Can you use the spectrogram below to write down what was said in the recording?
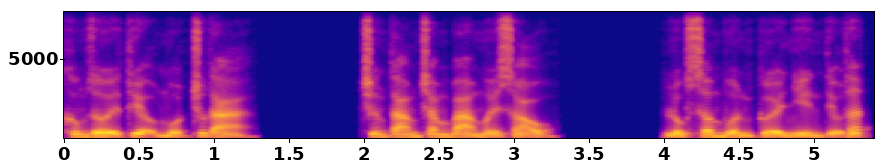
không giới thiệu một chút à. chương 836 Lục sâm buồn cười nhìn tiểu thất.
